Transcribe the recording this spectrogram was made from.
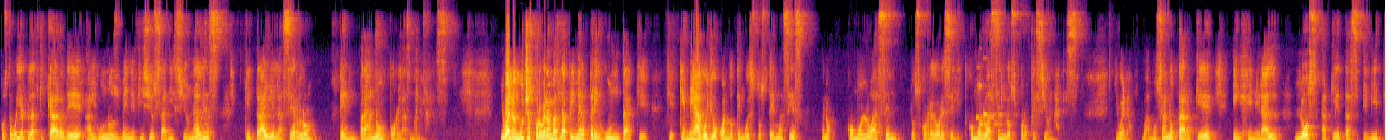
pues te voy a platicar de algunos beneficios adicionales que trae el hacerlo temprano por las mañanas. Y bueno, en muchos programas la primera pregunta que, que me hago yo cuando tengo estos temas es, bueno, ¿cómo lo hacen los corredores elite? ¿Cómo lo hacen los profesionales? Y bueno, vamos a notar que en general los atletas elite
